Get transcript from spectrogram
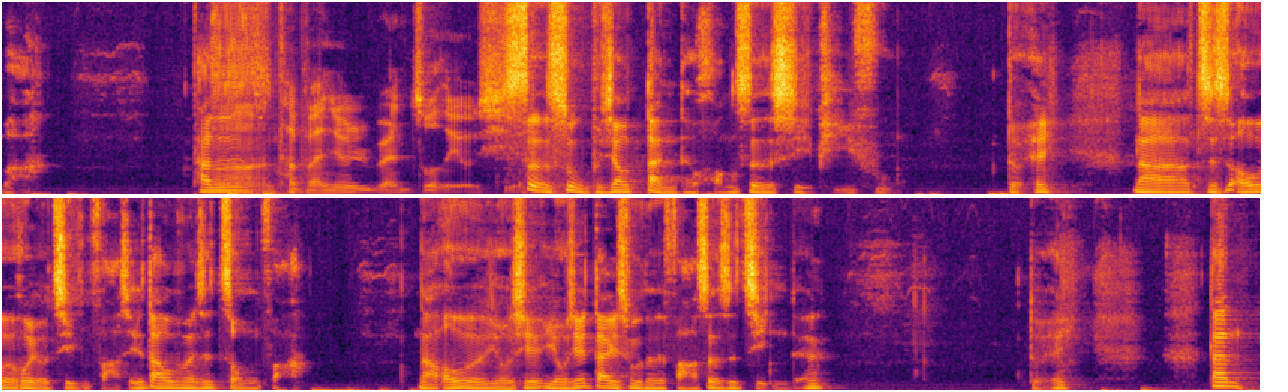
吧，他是他本来就是日本人做的游戏，色素比较淡的黄色系皮肤，对，哎，那只是偶尔会有金发，其实大部分是棕发，那偶尔有些有些代数的发色是金的，对。但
